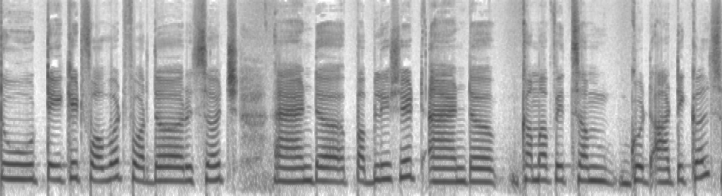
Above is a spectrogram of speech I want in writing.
to take it forward for the research and uh, publish it and uh, come up with some good articles,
